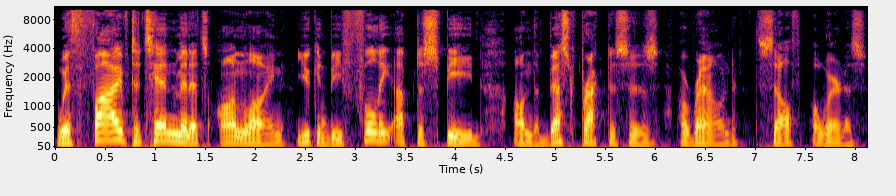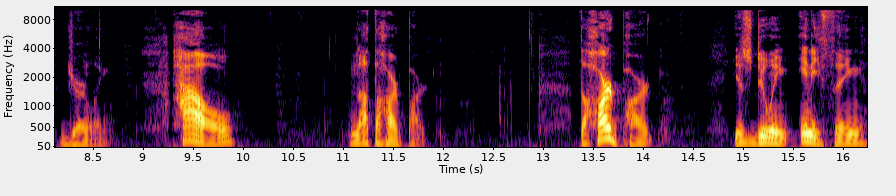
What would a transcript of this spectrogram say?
With five to 10 minutes online, you can be fully up to speed on the best practices around self awareness journaling. How? Not the hard part. The hard part is doing anything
